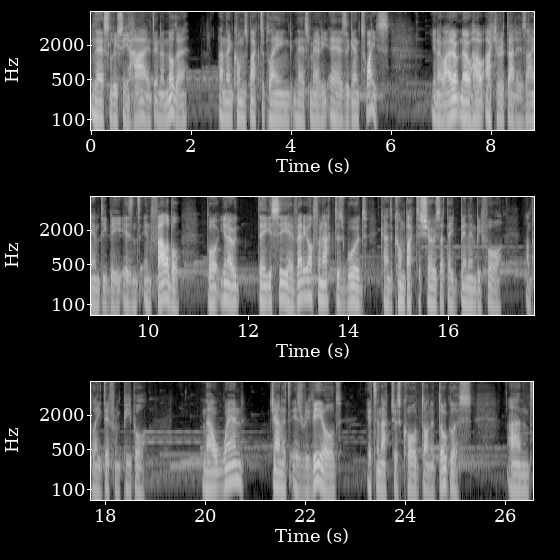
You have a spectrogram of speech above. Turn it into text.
Nurse Lucy Hyde in another, and then comes back to playing Nurse Mary Ayres again twice. You know, I don't know how accurate that is. IMDb isn't infallible, but you know, there you see it. Very often actors would kind of come back to shows that they'd been in before and play different people. Now, when Janet is revealed, it's an actress called Donna Douglas. And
